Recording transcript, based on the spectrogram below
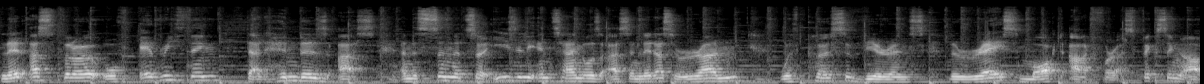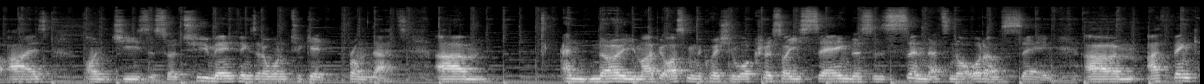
Let us throw off everything that hinders us and the sin that so easily entangles us and let us run with perseverance the race marked out for us, fixing our eyes on Jesus. So two main things that I want to get from that. Um, and no, you might be asking the question, well, Chris, are you saying this is sin? That's not what I'm saying. Um, I think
